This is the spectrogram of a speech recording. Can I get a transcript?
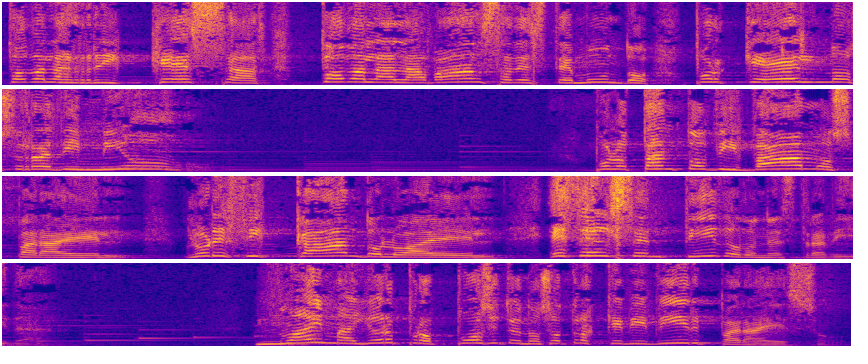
todas las riquezas, toda la alabanza de este mundo, porque Él nos redimió. Por lo tanto, vivamos para Él, glorificándolo a Él. Ese es el sentido de nuestra vida. No hay mayor propósito en nosotros que vivir para eso.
